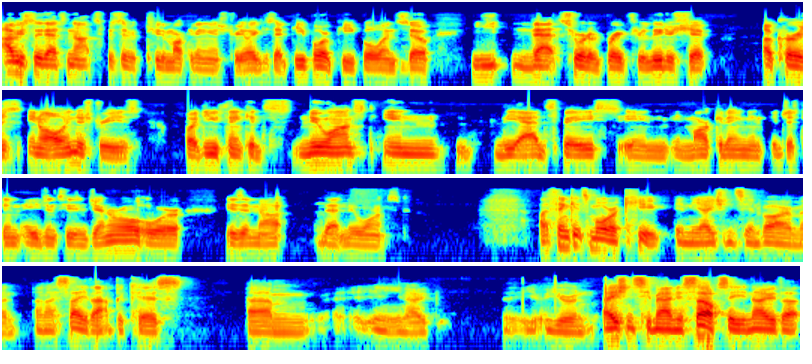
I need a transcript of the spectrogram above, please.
Obviously, that's not specific to the marketing industry. Like you said, people are people, and so that sort of breakthrough leadership occurs in all industries. But do you think it's nuanced in the ad space, in in marketing, and just in agencies in general, or is it not that nuanced? I think it's more acute in the agency environment, and I say that because um, you know, you're an agency man yourself, so you know that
